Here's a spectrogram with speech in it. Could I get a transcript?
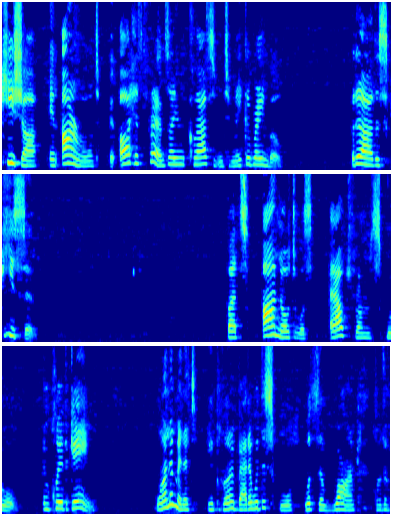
Keesha and Arnold and all his friends are in the classroom to make a rainbow. But are the season. But Arnold was out from school and played the game. One minute he played better with the school with the one of the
